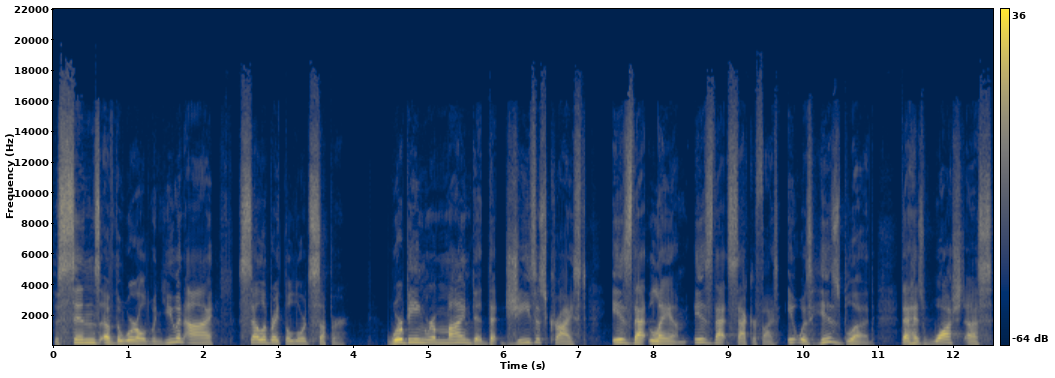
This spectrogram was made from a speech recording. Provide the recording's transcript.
the sins of the world. When you and I celebrate the Lord's Supper, we're being reminded that Jesus Christ is that lamb, is that sacrifice. It was his blood that has washed us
